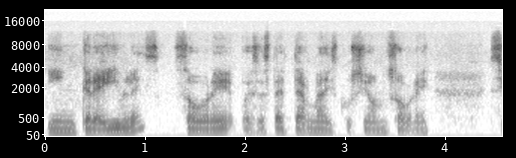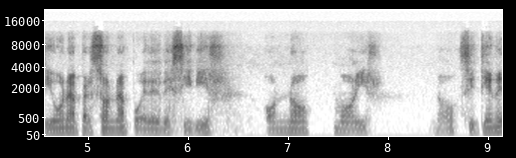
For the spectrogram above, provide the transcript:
increíbles sobre pues esta eterna discusión sobre si una persona puede decidir o no morir, ¿no? Si tiene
